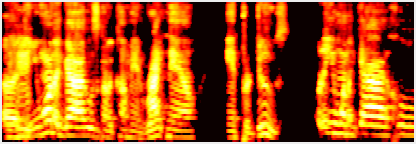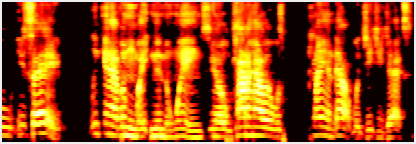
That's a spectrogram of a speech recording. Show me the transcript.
Uh, mm-hmm. Do you want a guy who's going to come in right now and produce, or do you want a guy who you say, hey, we can have him waiting in the wings? You know, kind of how it was planned out with GG Jackson.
